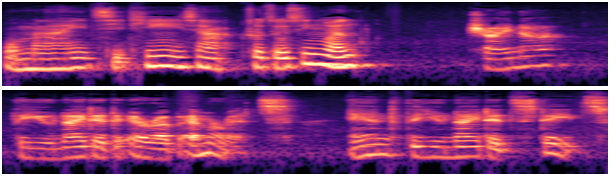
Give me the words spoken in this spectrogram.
我们来一起听一下这则新闻。China, the United Arab Emirates, and the United States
